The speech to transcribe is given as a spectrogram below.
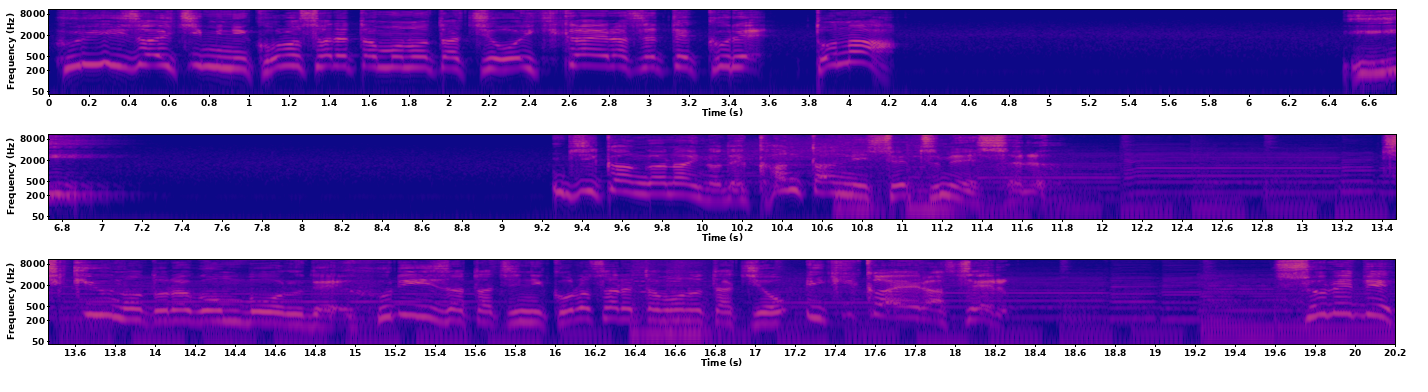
フリーザ一味に殺された者たちを生き返らせてくれ。とな。いい時間がないので簡単に説明する。地球のドラゴンボールでフリーザたちに殺された者たちを生き返らせる。それで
